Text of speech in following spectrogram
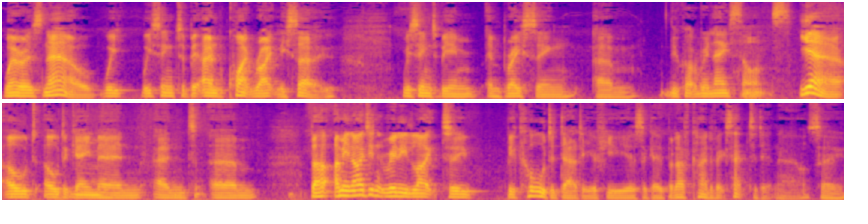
Whereas now, we, we seem to be, and quite rightly so, we seem to be em- embracing. Um, You've got a renaissance. yeah, old older gay men, and um, the, I mean, I didn't really like to be called a daddy a few years ago, but I've kind of accepted it now. So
